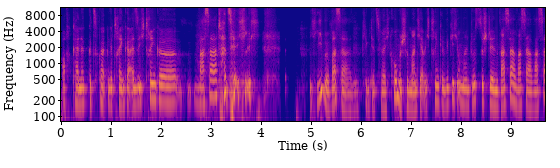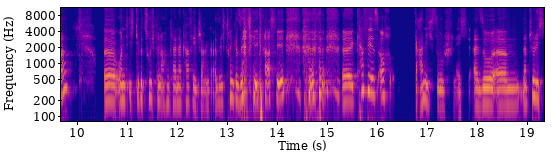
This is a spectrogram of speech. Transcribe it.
auch keine gezuckerten Getränke. Also ich trinke Wasser tatsächlich. Ich liebe Wasser. Also klingt jetzt vielleicht komisch für manche, aber ich trinke wirklich, um meinen Durst zu stillen, Wasser, Wasser, Wasser. Äh, und ich gebe zu, ich bin auch ein kleiner Kaffee-Junk. Also ich trinke sehr viel Kaffee. Äh, Kaffee ist auch gar nicht so schlecht. Also ähm, natürlich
